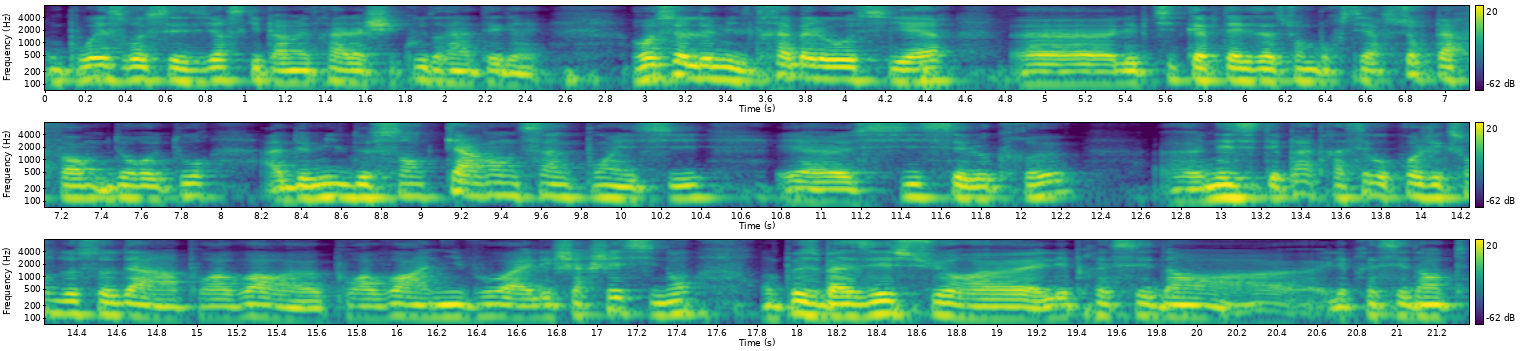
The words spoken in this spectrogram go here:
On pourrait se ressaisir, ce qui permettrait à la Chikou de réintégrer. Russell 2000, très belle hausse hier. Euh, les petites capitalisations boursières surperforment de retour à 2245 points ici. Et euh, si c'est le creux, euh, n'hésitez pas à tracer vos projections de soda hein, pour, avoir, euh, pour avoir un niveau à aller chercher. Sinon, on peut se baser sur euh, les, précédents, précédentes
